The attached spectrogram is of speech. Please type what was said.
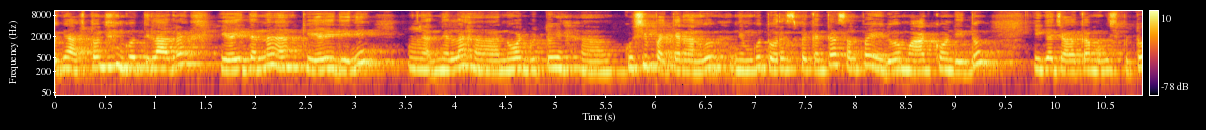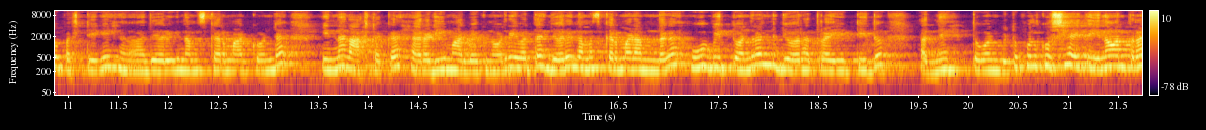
ಬಗ್ಗೆ ಅಷ್ಟೊಂದು ಗೊತ್ತಿಲ್ಲ. ಆದರೆ ಹೇಳಿದ್ದನ್ನು ಕೇಳಿದ್ದೀನಿ. ಅದನ್ನೆಲ್ಲ ನೋಡಿಬಿಟ್ಟು ಖುಷಿ ಪಟ್ಟಾರೆ ನನಗೂ, ನಿಮಗೂ ತೋರಿಸ್ಬೇಕಂತ ಸ್ವಲ್ಪ ವಿಡಿಯೋ ಮಾಡ್ಕೊಂಡಿದ್ದು. ಈಗ ಜಳಕ ಮುಗಿಸ್ಬಿಟ್ಟು ಫಸ್ಟಿಗೆ ದೇವರಿಗೆ ನಮಸ್ಕಾರ ಮಾಡಿಕೊಂಡು. ಇನ್ನು ನಾಷ್ಟಕ್ಕೆ ರೆಡಿ ಮಾಡಬೇಕು ನೋಡ್ರಿ. ಇವತ್ತು ದೇವ್ರಿಗೆ ನಮಸ್ಕಾರ ಮಾಡೋ ಬಂದಾಗ ಹೂ ಬಿತ್ತು ಅಂದ್ರೆ ಅಲ್ಲಿ ದೇವ್ರ ಹತ್ರ ಇಟ್ಟಿದ್ದು ಅದನ್ನೇ ತೊಗೊಂಡ್ಬಿಟ್ಟು ಫುಲ್ ಖುಷಿ ಆಯಿತು. ಏನೋ ಒಂಥರ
